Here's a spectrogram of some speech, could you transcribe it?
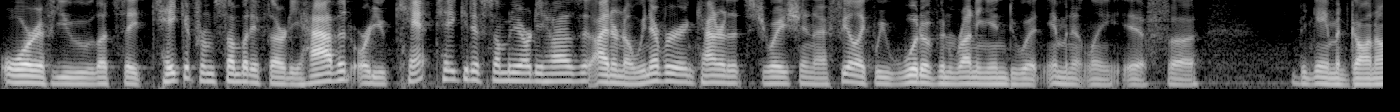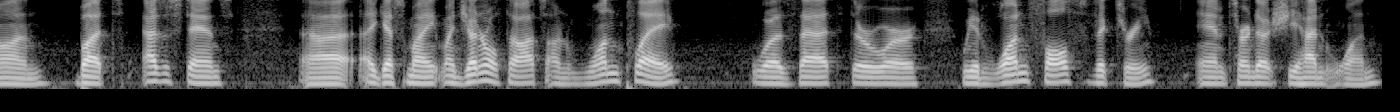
or if you, let's say, take it from somebody if they already have it, or you can't take it if somebody already has it. I don't know. We never encountered that situation. I feel like we would have been running into it imminently if uh, the game had gone on. But as it stands, uh, I guess my, my general thoughts on one play was that there were we had one false victory, and it turned out she hadn't won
